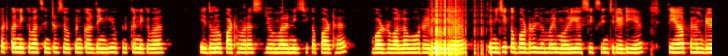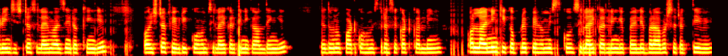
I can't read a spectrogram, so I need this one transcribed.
कट करने के बाद सेंटर से ओपन कर देंगे। ओपन करने के बाद ये दोनों पार्ट हमारा जो हमारा नीचे का पार्ट है बॉर्डर वाला वो रेडी हो गया है। तो नीचे का बॉर्डर जो हमारी मोरी है सिक्स इंच रेडी है। तो यहाँ पे हम डेढ़ इंच एक्स्ट्रा सिलाई मार्जिन रखेंगे और एक्स्ट्रा फैब्रिक को हम सिलाई करके निकाल देंगे। तो दोनों पार्ट को हम इस तरह से कट कर लेंगे और लाइनिंग के कपड़े पे हम इसको सिलाई कर लेंगे पहले बराबर से रखते हुए।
